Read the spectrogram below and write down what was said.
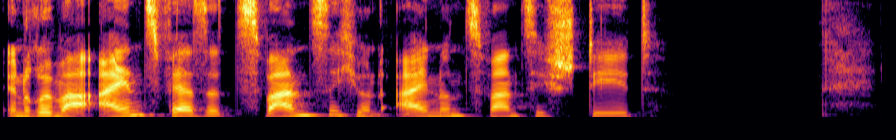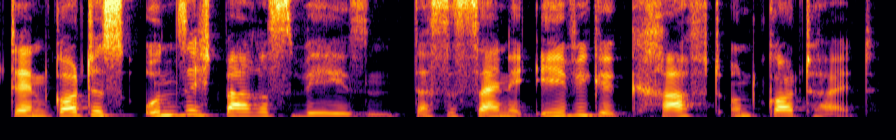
In Römer 1, Verse 20 und 21 steht, denn Gottes unsichtbares Wesen, das ist seine ewige Kraft und Gottheit,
